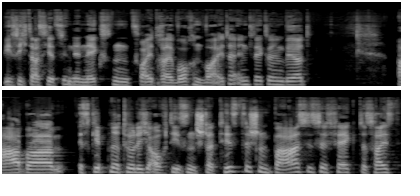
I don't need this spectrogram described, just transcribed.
wie sich das jetzt in den nächsten zwei, drei Wochen weiterentwickeln wird. Aber es gibt natürlich auch diesen statistischen Basiseffekt. Das heißt,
